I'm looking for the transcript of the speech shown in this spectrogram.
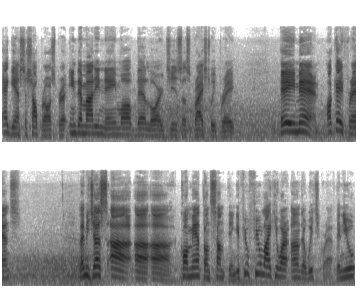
against us shall prosper. In the mighty name of the Lord Jesus Christ we pray. Amen. Okay, friends. Let me just uh, uh, uh, comment on something. If you feel like you are under witchcraft and you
